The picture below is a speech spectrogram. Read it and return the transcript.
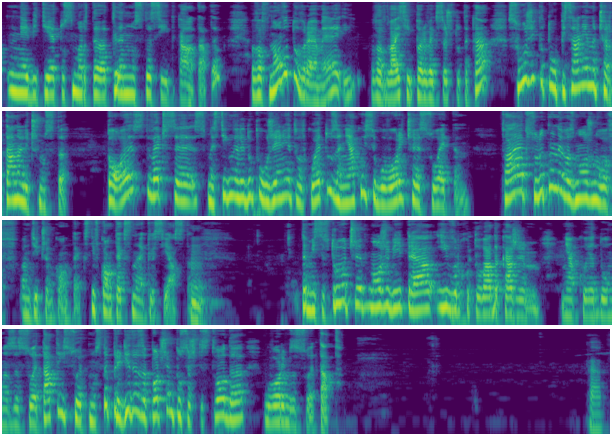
небитието, смъртта, тленността си и така нататък. В новото време, и в 21 век също така, служи като описание на черта на личността. Тоест, вече се, сме стигнали до положението, в което за някой се говори, че е суетен. Това е абсолютно невъзможно в античен контекст и в контекст на еклесиаста. Mm. Та ми се струва, че може би трябва и върху това да кажем някоя дума за суетата и суетността, преди да започнем по същество да говорим за суетата.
